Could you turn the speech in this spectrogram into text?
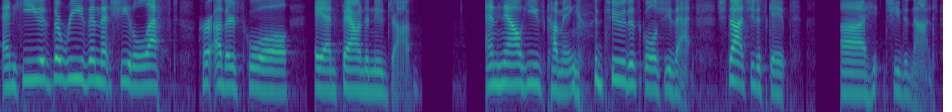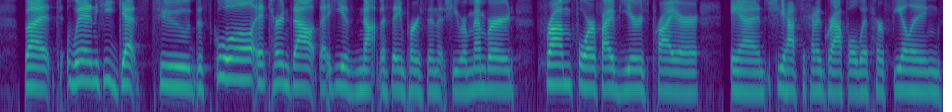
and he is the reason that she left her other school and found a new job. And now he's coming to the school she's at. She thought she'd escaped uh, she did not. But when he gets to the school, it turns out that he is not the same person that she remembered from four or five years prior. And she has to kind of grapple with her feelings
